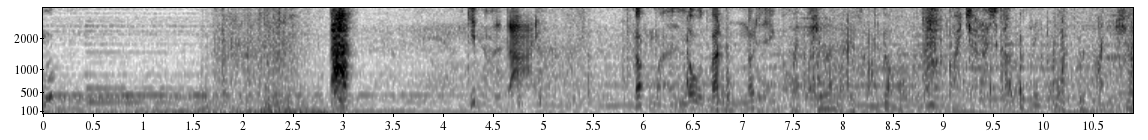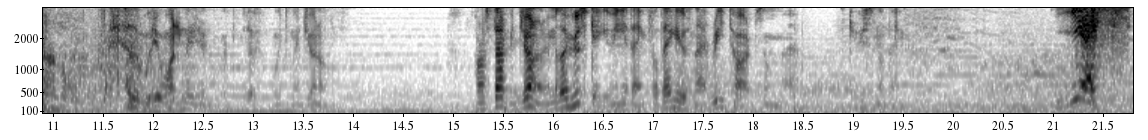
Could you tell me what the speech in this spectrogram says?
Who? Ah! Give them to die. Snakk om å load verden når jeg går. My journal is gone. My journal is gone. What do they want with my journal? What the hell would you want me with, with my journal? Har han stjålet min journal? Men da husker jeg jo ingenting, for at jeg er jo sånn her retard som eh, ikke husker noe. Yes!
